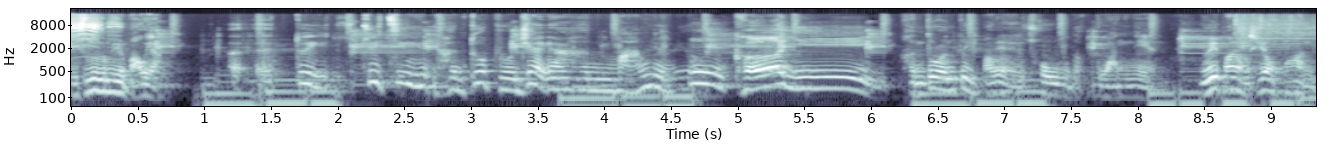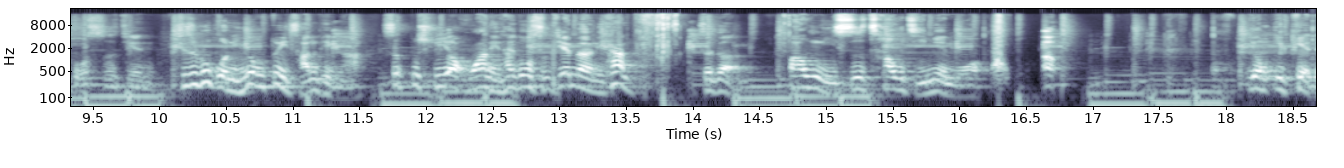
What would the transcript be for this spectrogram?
你是不是没有保养？呃呃，对，最近很多 project 啊，很忙，有没有？不可以，很多人对保养有错误的观念，以为保养需要花很多时间。其实如果你用对产品啊，是不需要花你太多时间的。你看这个包尼斯超级面膜，啊，用一片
